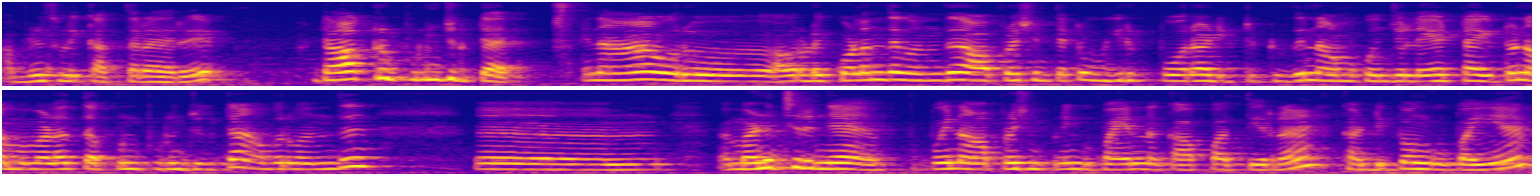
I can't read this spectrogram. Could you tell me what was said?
அப்படின்னு சொல்லி கத்துறாரு. டாக்டர் புரிஞ்சுக்கிட்டார். ஏன்னா ஒரு அவருடைய குழந்தை வந்து ஆப்ரேஷன் தேட்டர் உயிருக்கு போராடிட்டு இருக்குது. நாம் கொஞ்சம் லேட் ஆகிட்டோம் நம்ம மேலே தப்புன்னு புரிஞ்சுக்கிட்டு அவர் வந்து மன்னிச்சிருங்க போய் நான் ஆப்ரேஷன் பண்ணி உங்கள் பையனை நான் காப்பாற்றிடுறேன் கண்டிப்பாக உங்கள் பையன்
